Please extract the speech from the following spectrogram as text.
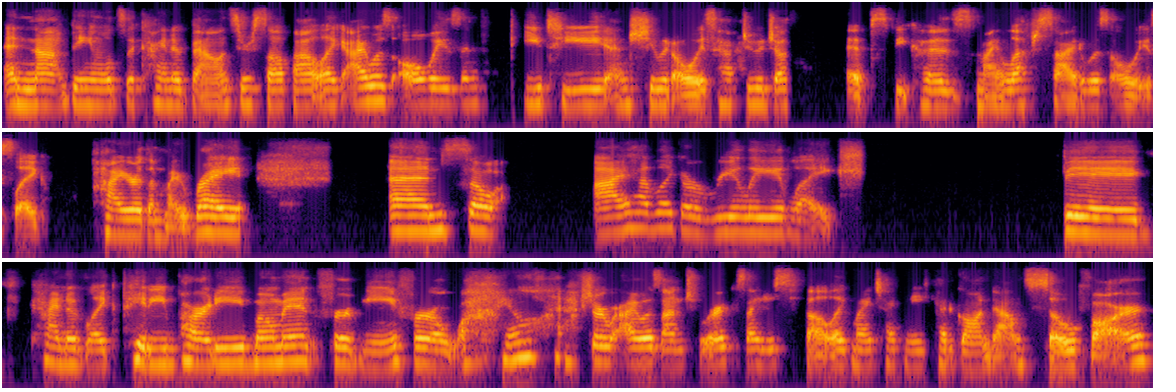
and not being able to kind of balance yourself out. Like I was always in PT and she would always have to adjust hips because my left side was always like higher than my right. And so I had like a really like big kind of like pity party moment for me for a while after I was on tour because I just felt like my technique had gone down so far.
